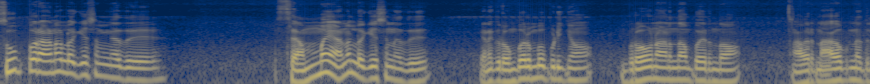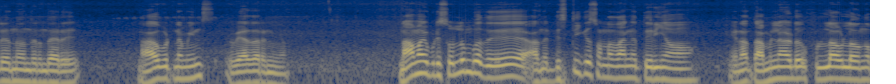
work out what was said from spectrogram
சூப்பரான லொக்கேஷனுங்க அது. செம்மையான லொக்கேஷன் அது. எனக்கு ரொம்ப ரொம்ப பிடிக்கும். ப்ரோ நானும் தான் போயிருந்தோம். அவர் நாகப்பட்டினத்துலேருந்து வந்திருந்தார். நாகப்பட்டினம் மீன்ஸ் வேதாரண்யம். நாம் இப்படி சொல்லும்போது அந்த டிஸ்ட்ரிக்கை சொன்னதாங்க தெரியும். ஏன்னா தமிழ்நாடு ஃபுல்லாக உள்ளவங்க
